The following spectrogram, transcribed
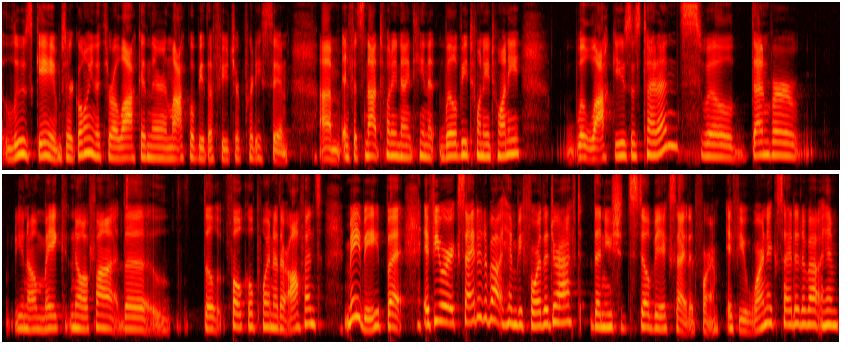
lose games, they're going to throw Lock in there, and Lock will be the future pretty soon. Um, if it's not 2019, it will be 2020. Will Lock use his tight ends? Will Denver, you know, make Noah Fant the the focal point of their offense? Maybe, but if you were excited about him before the draft, then you should still be excited for him. If you weren't excited about him,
